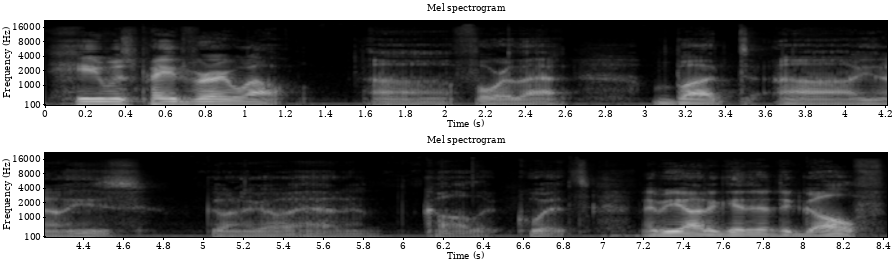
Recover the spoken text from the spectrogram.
He was paid very well uh, for that, but uh, you know he's going to go ahead and call it quits. Maybe he ought to get into golf.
